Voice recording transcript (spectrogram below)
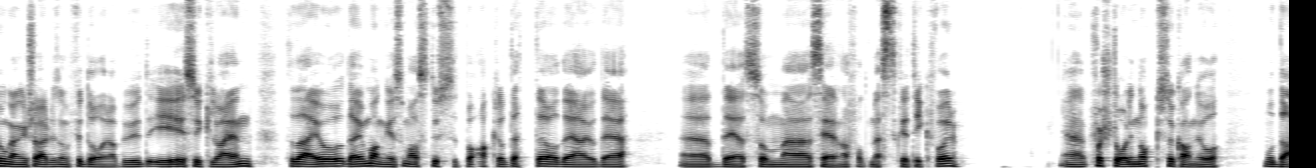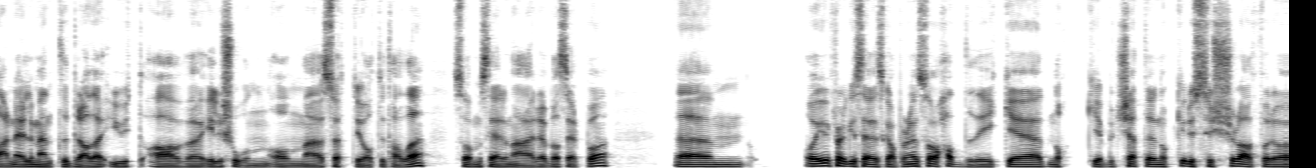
noen ganger så er det sånn Foodora-bud i sykkelveien. Så det er, jo, det er, jo, mange som har stusset på akkurat dette, og det er jo det, det som serien har fått mest kritikk for. Forståelig nok så kan jo moderne elementer dra deg ut av eh, illusjonen om 70- og 80-tallet, som serien er basert på. Um, og ifølge serieskaperne så hadde de ikke nok budsjett eller nok ressurser da, for å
